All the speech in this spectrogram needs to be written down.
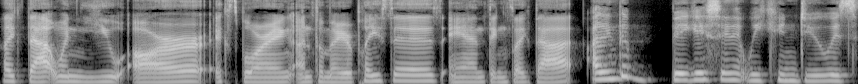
like that when you are exploring unfamiliar places and things like that? I think the biggest thing that we can do is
